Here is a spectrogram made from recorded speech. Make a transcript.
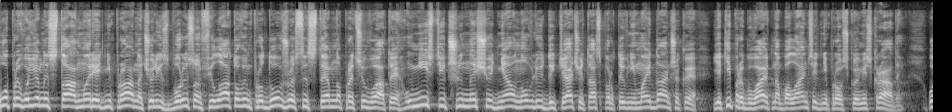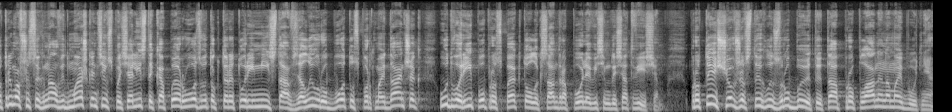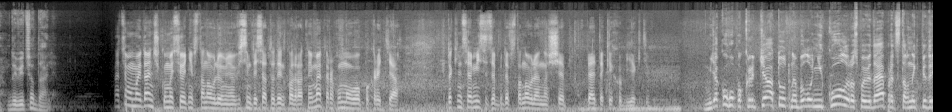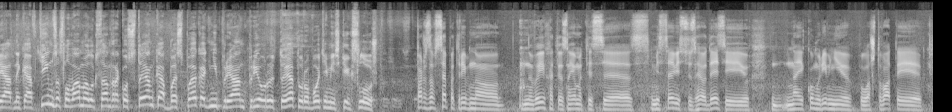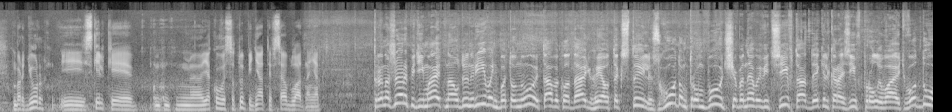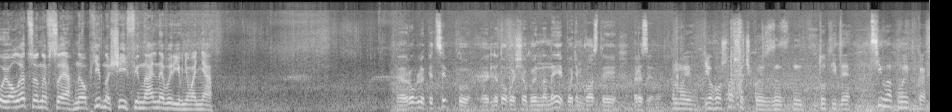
Попри воєнний стан, мерія Дніпра на чолі з Борисом Філатовим продовжує системно працювати. У місті чи не щодня оновлюють дитячі та спортивні майданчики, які перебувають на балансі Дніпровської міськради. Отримавши сигнал від мешканців, спеціалісти КП розвиток території міста взяли у роботу спортмайданчик у дворі по проспекту Олександра Поля, 88. Про те, що вже встигли зробити, та про плани на майбутнє, дивіться далі. На цьому майданчику ми сьогодні встановлюємо 81 квадратний метр гумового покриття. До кінця місяця буде встановлено ще 5 таких об'єктів. М'якого покриття тут не було ніколи, розповідає представник підрядника. Втім, за словами Олександра Костенка, безпека дніпрян пріоритет у роботі міських служб. Перш за все потрібно виїхати, ознайомитися з місцевістю, з геодезією, на якому рівні влаштувати бордюр і скільки, яку висоту підняти все обладнання. Тренажери підіймають на один рівень, бетонують та викладають геотекстиль. Згодом тромбують щебеневий відсів та декілька разів проливають водою, але це не все. Необхідно ще й фінальне вирівнювання. Роблю підсипку для того, щоб на неї потім класти резину. Ми його шашечкою тут йде ціла плитка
